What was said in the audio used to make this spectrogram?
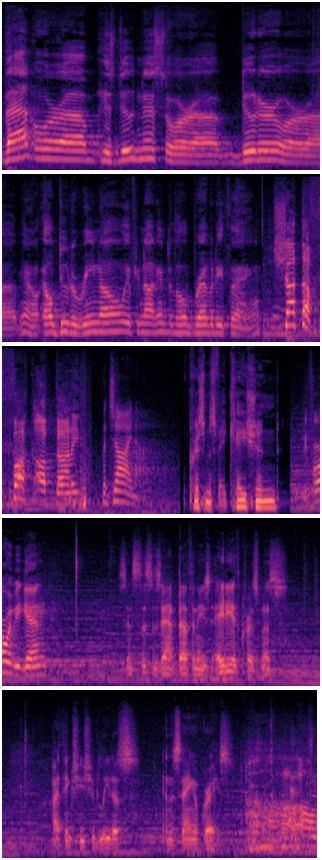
that or uh, his dudeness or uh, duder or, uh, you know, El Duderino if you're not into the whole brevity thing. Shut the fuck up, Donnie. Vagina. Christmas Vacation. Before we begin, since this is Aunt Bethany's 80th Christmas, I think she should lead us in the saying of grace. Oh,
